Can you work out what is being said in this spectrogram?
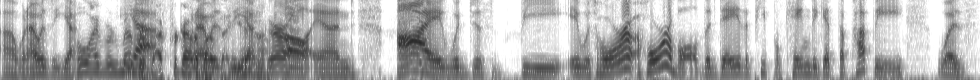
uh, when I was a young. Oh, I remember yeah, that. I forgot when about I was that. a Yeah. young girl, and I would just be. It was hor- horrible. The day the people came to get the puppy was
